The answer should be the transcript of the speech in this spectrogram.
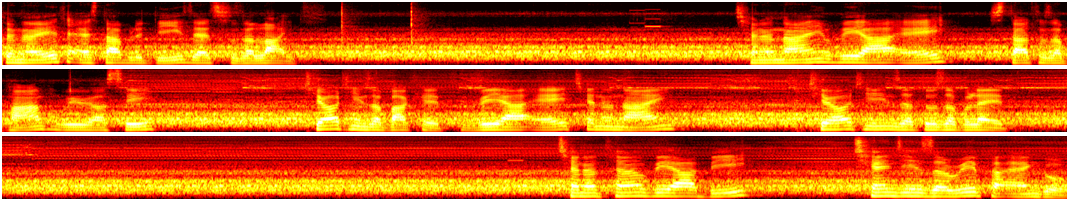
Channel 8 SWD, that's the light. Channel 9 VRA, start the pump, we will see. Tilting the bucket, VRA, channel 9, tilting the dozer blade. Channel 10 VRB, changing the ripper angle.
